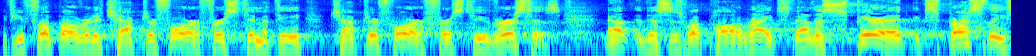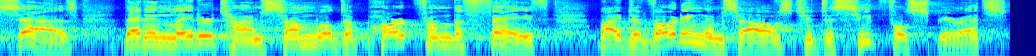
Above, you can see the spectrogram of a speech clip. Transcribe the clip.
If you flip over to chapter 4, 1 Timothy chapter 4, first two verses. Now, this is what Paul writes. Now, the Spirit expressly says that in later times some will depart from the faith by devoting themselves to deceitful spirits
